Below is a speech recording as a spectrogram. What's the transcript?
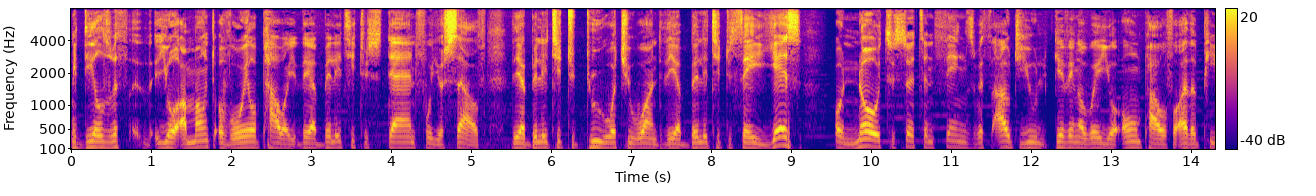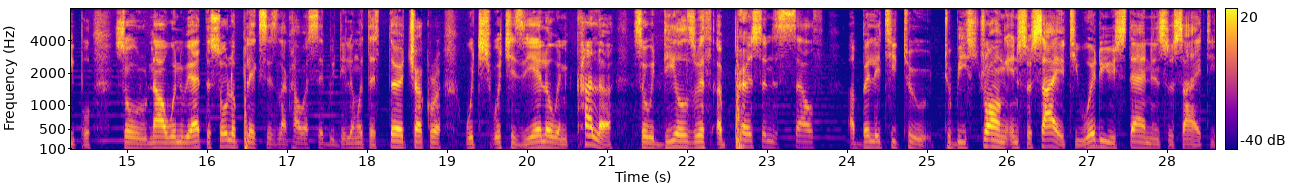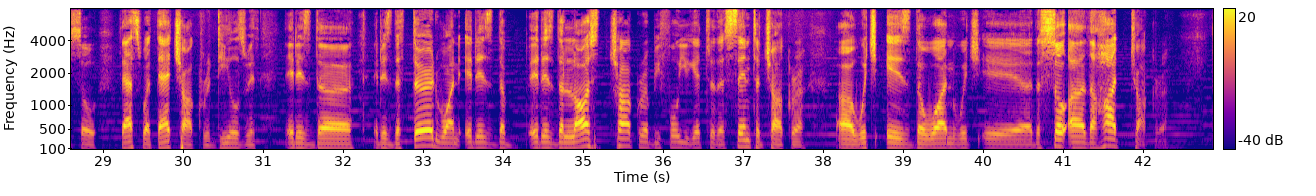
it deals with your amount of willpower, the ability to stand for yourself, the ability to do what you want, the ability to say yes or no to certain things without you giving away your own power for other people. So now when we're at the solar plexus, like how I said, we're dealing with the third chakra, which which is yellow in color. So it deals with a person's self ability to to be strong in society. Where do you stand in society? So that's what that chakra deals with. It is the it is the third one. It is the it is the last chakra before you get to the center chakra uh, which is the one which is the so uh, the heart chakra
